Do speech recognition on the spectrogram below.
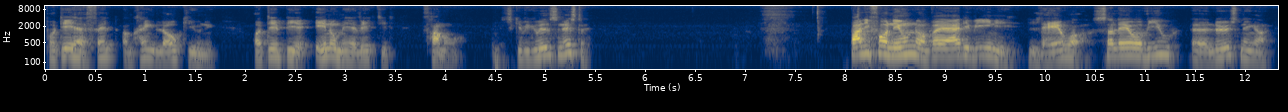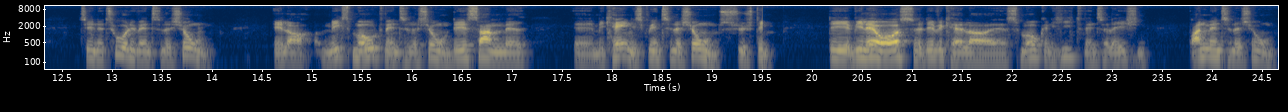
på det her felt omkring lovgivning, og det bliver endnu mere vigtigt fremover. Skal vi gå videre til næste? Bare lige for at nævne om, hvad er det, vi egentlig laver. Så laver vi jo øh, løsninger til naturlig ventilation, eller mixed mode ventilation. Det er sammen med øh, mekanisk ventilationssystem. Det, vi laver også øh, det, vi kalder øh, smoke and heat ventilation, brandventilation.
